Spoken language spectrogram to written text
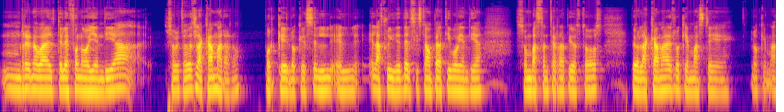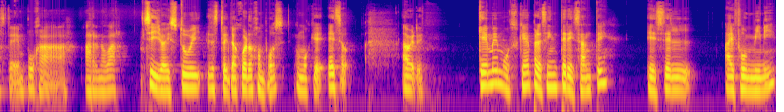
mm, renovar el teléfono hoy en día, sobre todo es la cámara, ¿no? Porque lo que es el, la fluidez del sistema operativo hoy en día son bastante rápidos todos, pero la cámara es lo que más te, lo que más te empuja a, renovar. Sí, yo estoy, estoy de acuerdo con vos. Como que eso. A ver, ¿qué me, qué me parece interesante? Es el iPhone mini.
